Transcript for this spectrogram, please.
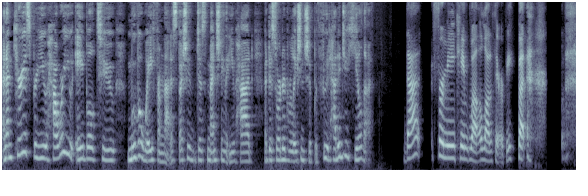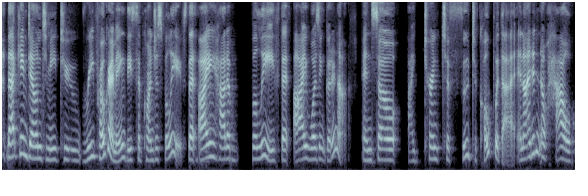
and I'm curious for you, how were you able to move away from that, especially just mentioning that you had a disordered relationship with food? How did you heal that? That for me came, well, a lot of therapy, but that came down to me to reprogramming these subconscious beliefs that I had a belief that I wasn't good enough. And so I turned to food to cope with that. And I didn't know how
